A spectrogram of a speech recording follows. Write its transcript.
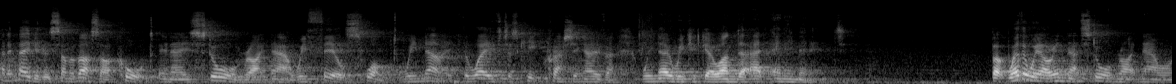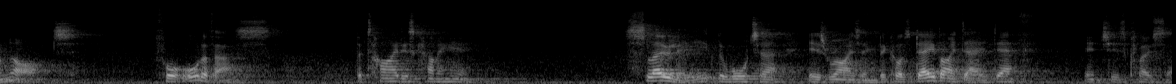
And it may be that some of us are caught in a storm right now. We feel swamped. We know it. The waves just keep crashing over. We know we could go under at any minute. But whether we are in that storm right now or not, for all of us, the tide is coming in. Slowly, the water is rising because day by day, death inches closer.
